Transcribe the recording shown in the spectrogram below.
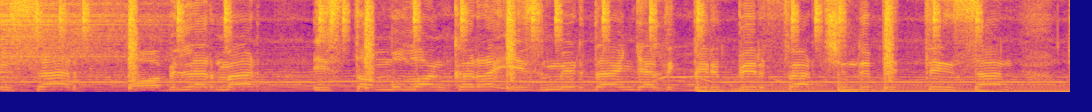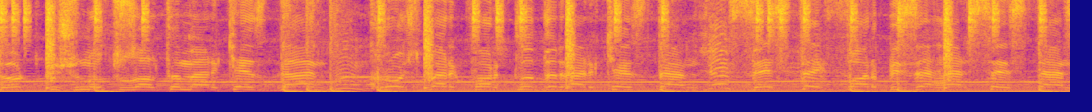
Üstün sert abiler mert. İstanbul Ankara İzmir'den geldik bir bir fert. Şimdi bittin sen Dört kuşun 36 merkezden. Kreuzberg farklıdır herkesten. Destek var bize her sesten.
